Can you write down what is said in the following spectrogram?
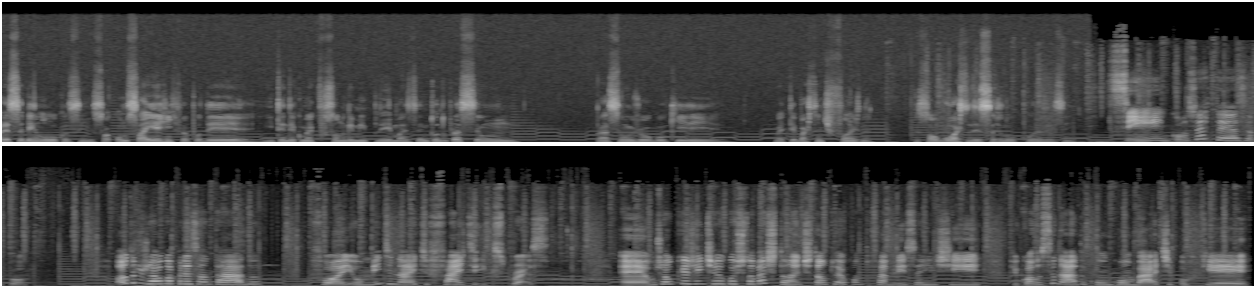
Parece ser bem louco assim. Só quando sair a gente vai poder entender como é que funciona o gameplay, mas tem tudo para ser um para ser um jogo que vai ter bastante fãs, né? O pessoal gosta dessas loucuras assim. Sim, com certeza, pô. Outro jogo apresentado foi o Midnight Fight Express. É um jogo que a gente gostou bastante, tanto eu quanto o Fabrício, a gente ficou alucinado com o combate, porque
